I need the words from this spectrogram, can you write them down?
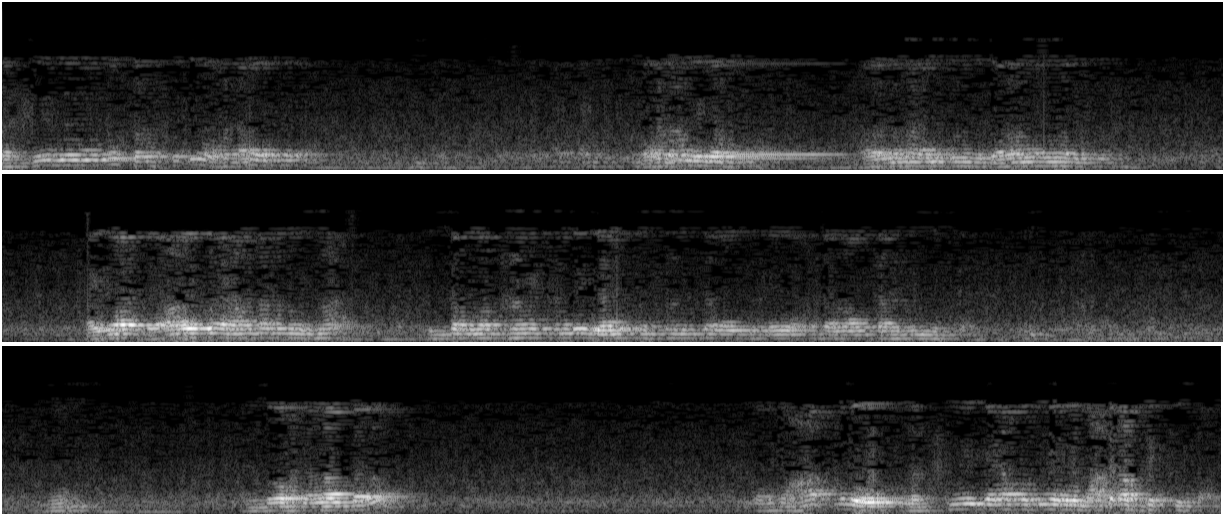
లక్ష్మీదేవిని సంస్కృతి ఒకటా అయితే ఒకటా మీద ఎవరైనా అడుగుతుంది గౌరవంగా అడుగుతుంది పైగా దేవాలయంలో ఎలా ఉంటారో తెలిసిన ఇంత విలక్షణం ఇస్తుంది ఇలాంటి ప్రశ్నలు అక్కడ ఎలా ఉంటారని అందులో ఎలా ఉంటారో ఒక మహాత్ముడు లక్ష్మీ గణపతి అనే మాటకు అభ్యక్తి ఇస్తారు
